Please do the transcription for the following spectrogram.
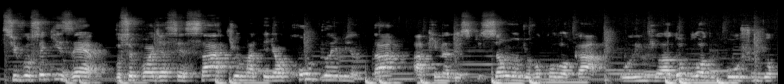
Se você quiser, você pode acessar aqui o material complementar aqui na descrição, onde eu vou colocar o link lá do blog post, onde eu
